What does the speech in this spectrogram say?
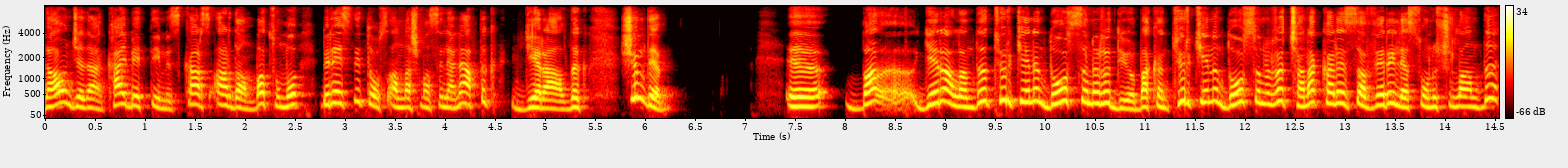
daha önceden kaybettiğimiz Kars, Ardahan, Batum'u Brest-Litovsk anlaşmasıyla ne yaptık? Geri aldık. Şimdi Ee, geri alındı. Türkiye'nin doğu sınırı diyor. Bakın Türkiye'nin doğu sınırı Çanakkale zaferiyle sonuçlandı.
